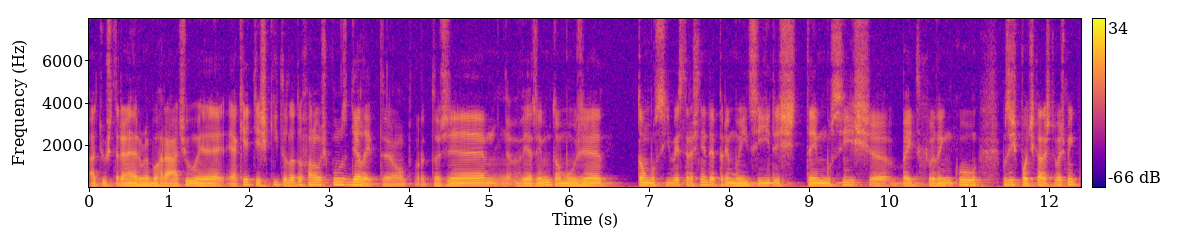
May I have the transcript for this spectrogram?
ať už trenérů nebo hráčů, je, jak je těžký tohleto fanouškům sdělit, jo? protože věřím tomu, že to musí být strašně deprimující, když ty musíš být chvilinku, musíš počkat, až to budeš mít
